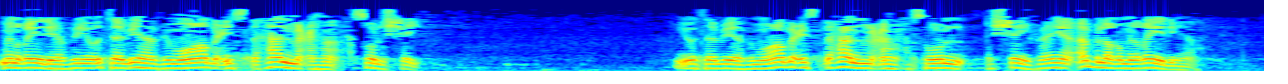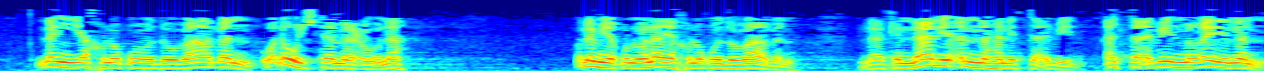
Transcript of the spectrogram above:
من غيرها فيؤتى بها في مواضع استحال معها حصول الشيء. يؤتى بها في مواضع استحال معها حصول الشيء فهي أبلغ من غيرها. لن يخلقوا ذبابا ولو اجتمعوا له. ولم يقل ولا يخلق ذبابا لكن لا لأنها للتأبيد. التأبيد من غير لن.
